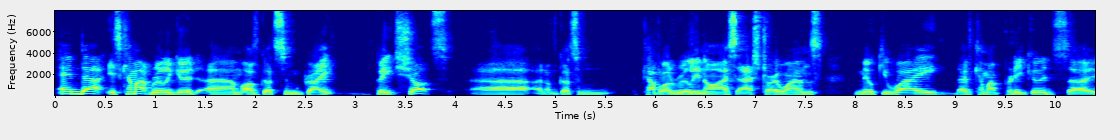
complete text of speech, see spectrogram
And uh, it's come up really good. Um, I've got some great beach shots, uh, and I've got some a couple of really nice Astro ones. Milky Way, they've come up pretty good. So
